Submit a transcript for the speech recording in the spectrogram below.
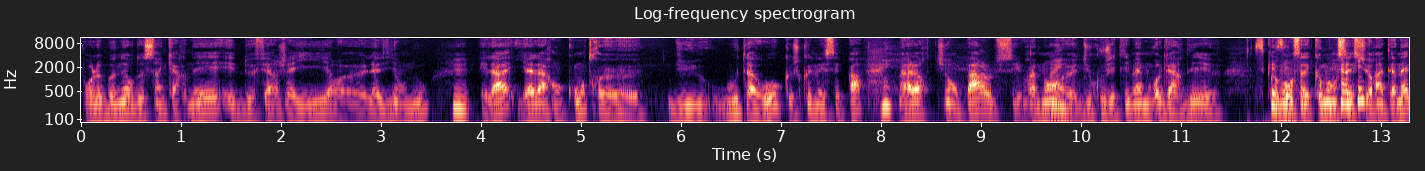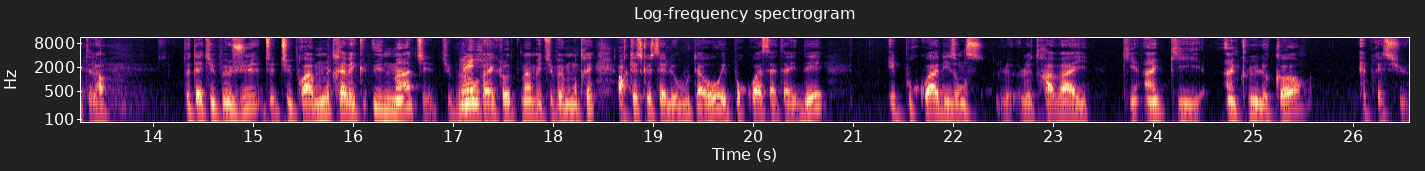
pour le bonheur de s'incarner et de faire jaillir euh, la vie en nous. Hmm. Et là, il y a la rencontre euh, du Wu Tao que je connaissais pas. Mais alors, tu en parles, c'est vraiment. Euh, du coup, j'étais même regardé comment ça commençait sur Internet. Alors, peut-être tu peux juste, tu, pourras montrer avec une main, tu, peux montrer avec l'autre main, mais tu peux montrer. Alors, qu'est-ce que c'est le Wu Tao et pourquoi ça t'a aidé et pourquoi, disons, le, travail qui, qui inclut le corps est précieux?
